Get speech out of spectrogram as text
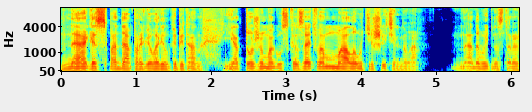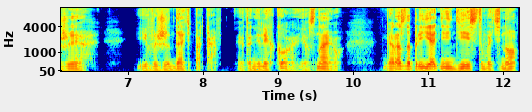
«Да, господа», — проговорил капитан, — «я тоже могу сказать вам мало утешительного. Надо быть настороже и выжидать пока. Это нелегко, я знаю. Гораздо приятнее действовать, но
